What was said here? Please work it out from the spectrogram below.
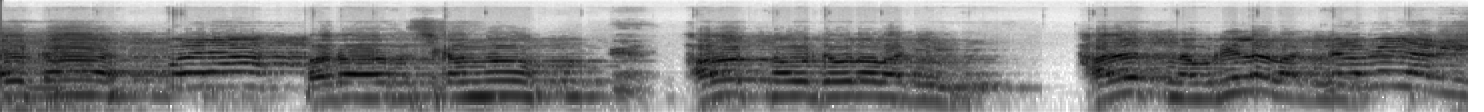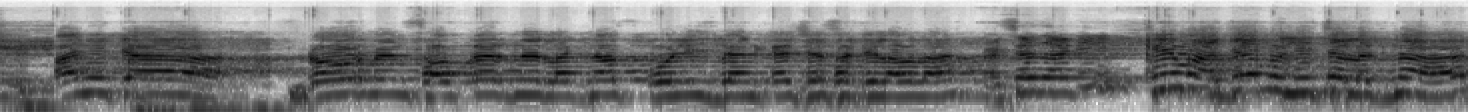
ऐका बोला. बघा रसिकांनो हळद नवरदेवला लागली. हळद नवरीला लागली. लावली. आणि त्या गव्हर्नमेंट सावकारने लग्नात पोलीस बँड कशासाठी लावला? कशासाठी? की माझ्या मुलीच्या लग्नात.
